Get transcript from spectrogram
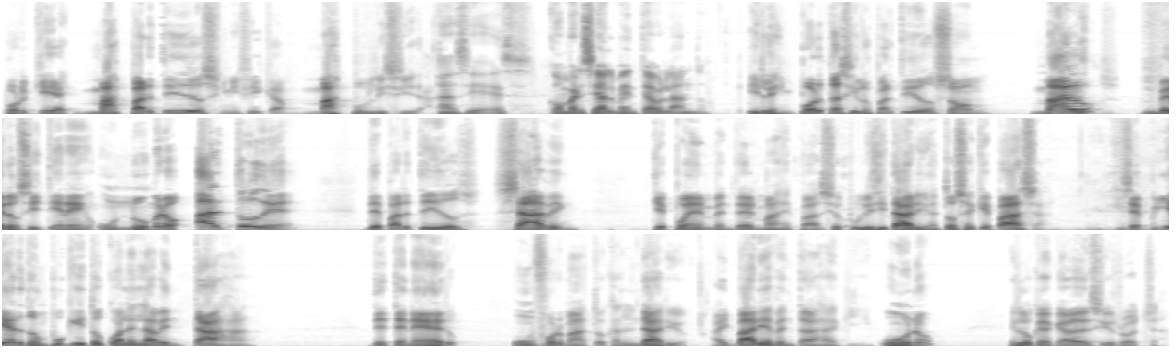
porque más partidos significa más publicidad Así es. Comercialmente hablando. y les importa si los partidos son malos, pero si tienen un número alto de, de partidos, saben que pueden vender más espacios publicitarios. Entonces, ¿qué pasa? se pierde un poquito cuál es la ventaja de tener un formato calendario. Hay varias ventajas aquí. Uno es lo que acaba de decir Rocha.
